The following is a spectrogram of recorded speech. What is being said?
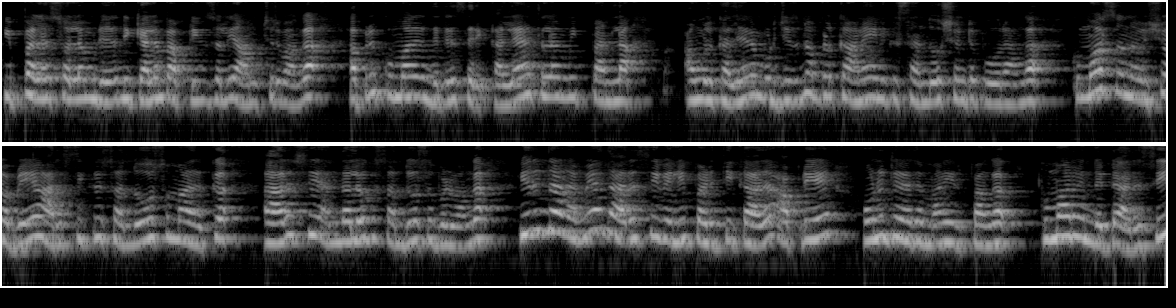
இப்பெல்லாம் சொல்ல முடியாது. நீ கிளம்பு அப்படின்னு சொல்லி அனுப்பிச்சிருவாங்க அப்புறம் குமார் இருந்துட்டு சரி கல்யாணத்துல மீட் பண்ணலாம். அவங்களுக்கு கல்யாணம் முடிஞ்சது நம்மளுக்கு ஆனால் எனக்கு சந்தோஷம்ட்டு போகிறாங்க குமார் சொன்ன விஷயம் அப்படியே அரசிக்கு சந்தோஷமாக இருக்குது அரசி அந்த அளவுக்கு சந்தோஷப்படுவாங்க. இருந்தாலுமே அந்த அரசி வெளிப்படுத்திக்காது. அப்படியே ஒன்று தெரியாத மாதிரி இருப்பாங்க. குமார் இருந்துட்டு அரசி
